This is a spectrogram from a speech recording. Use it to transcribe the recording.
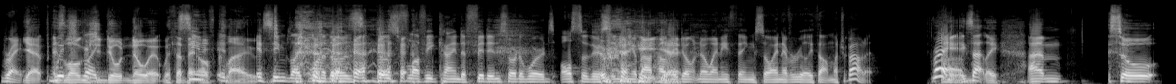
Right. Yep. As Which, long as you don't know it with a bit of it- clout. It, seemed like one of those those fluffy kind of fit in sort of words. Also, they're singing about how Yeah. they don't know anything, so I never really thought much about it. Right, Um, exactly. Um, so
